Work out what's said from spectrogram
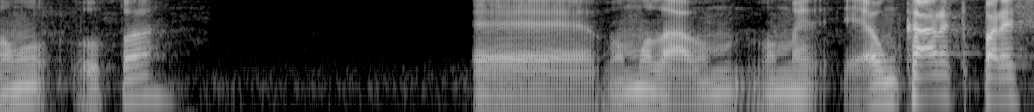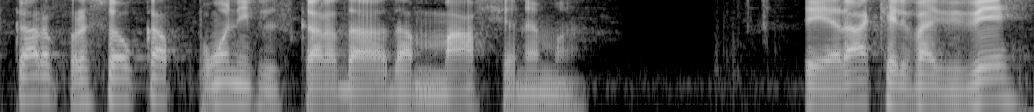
Vamos... Opa. É... Vamos lá. Vamos, vamos... É um cara que parece... Cara, parece o El Capone. Aqueles caras da, da máfia, né, mano? Será que ele vai viver?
